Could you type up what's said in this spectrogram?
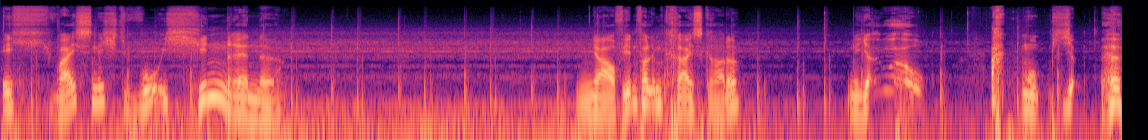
Ich weiß nicht, wo ich hinrenne. Ja, auf jeden Fall im Kreis gerade. Ja, wow. Ach, hier, hä?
